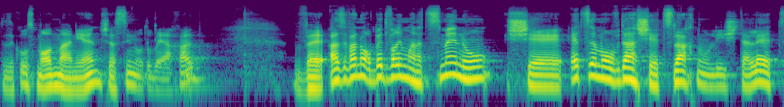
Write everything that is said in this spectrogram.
זה קורס מאוד מעניין, שעשינו אותו ביחד. ואז הבנו הרבה דברים על עצמנו, שעצם העובדה שהצלחנו להשתלט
